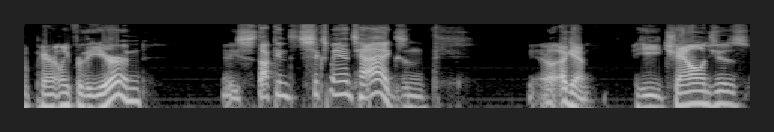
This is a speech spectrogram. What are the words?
apparently for the year, and he's stuck in six man tags. And you know, again, he challenges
